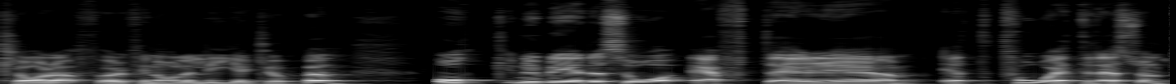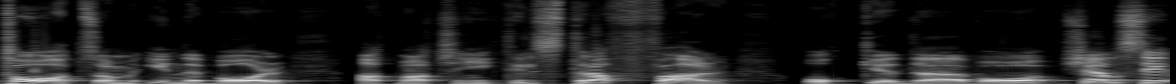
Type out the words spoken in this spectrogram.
klara för final i ligacupen. Och nu blev det så efter eh, ett 2-1 resultat som innebar att matchen gick till straffar. Och eh, där var Chelsea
